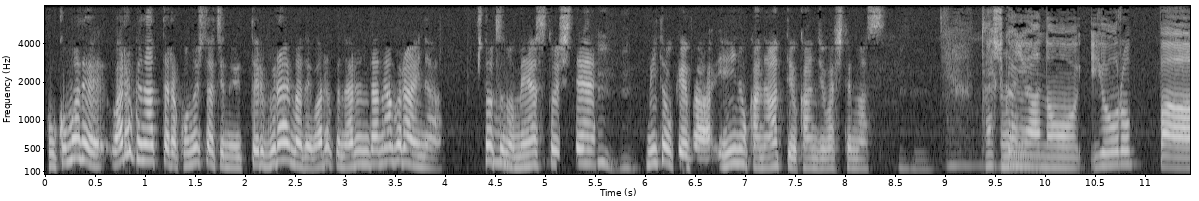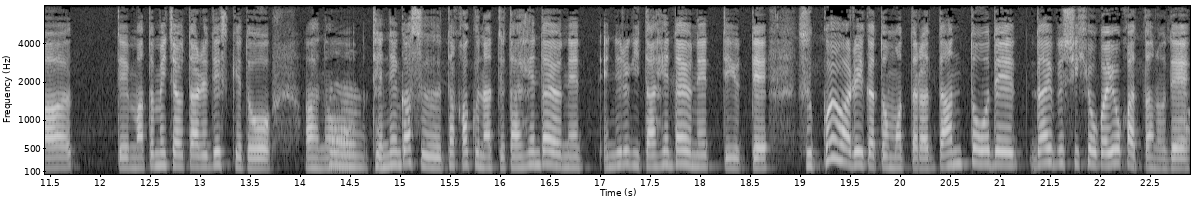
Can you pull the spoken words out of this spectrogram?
ここまで悪くなったらこの人たちの言ってるぐらいまで悪くなるんだなぐらいな一つの目安として見ておけばいいのかなっていう感じはしてます。確かにあの、ヨーロッパってまとめちゃうとあれですけど、あの、うん、天然ガス高くなって大変だよね、エネルギー大変だよねって言って、すっごい悪いかと思ったら、暖冬でだいぶ指標が良かったので、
